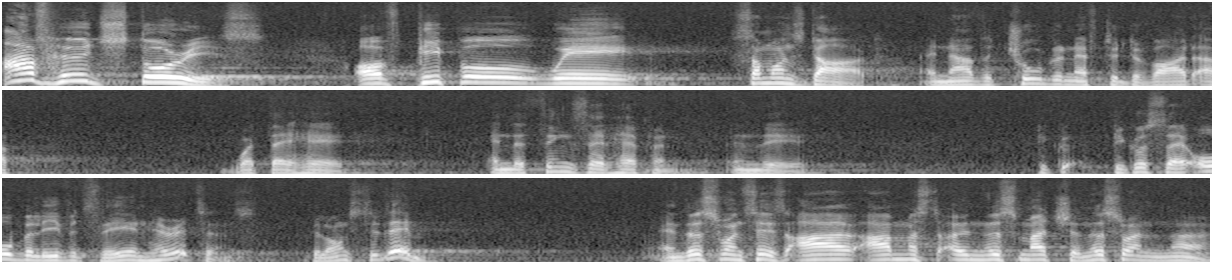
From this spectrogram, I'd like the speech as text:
I've heard stories of people where someone's died and now the children have to divide up what they had and the things that happen in there. Because, they all believe it's their inheritance, belongs to them. And this one says, I, I must own this much, and this one, no.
